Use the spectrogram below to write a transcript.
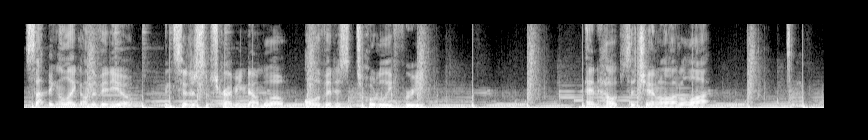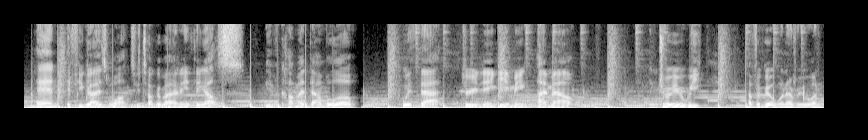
slapping a like on the video. Consider subscribing down below. All of it is totally free and helps the channel out a lot. And if you guys want to talk about anything else, leave a comment down below. With that, Dirty Dan Gaming, I'm out. Enjoy your week. Have a good one, everyone.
